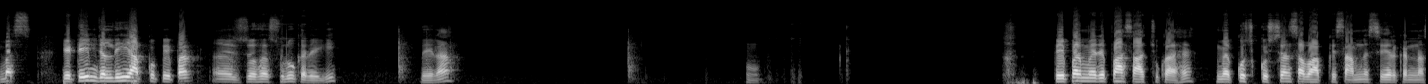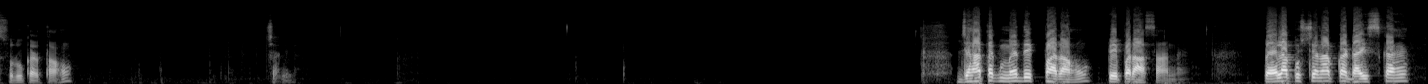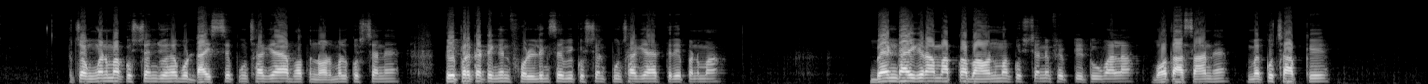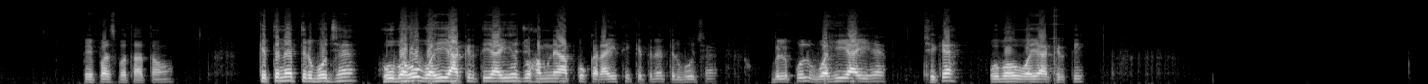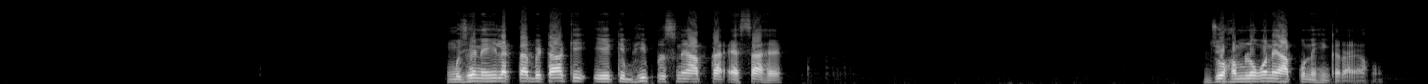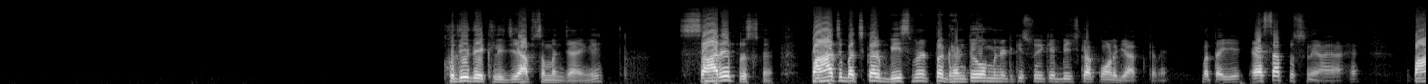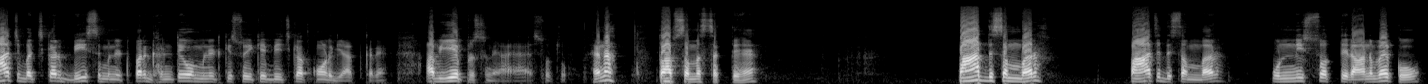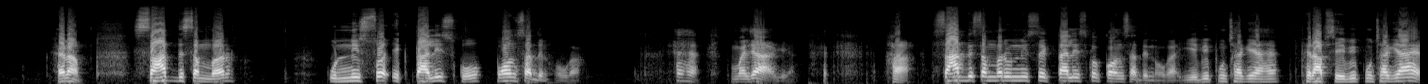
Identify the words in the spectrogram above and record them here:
बस, ये टीम जल्दी ही आपको पेपर जो है शुरू करेगी। देना। हम्म। पेपर मेरे पास आ चुका है। मैं कुछ क्वेश्चन अब आपके सामने शेयर करना शुरू करता हूँ। चलिए। जहाँ तक मैं देख पा रहा हूँ पेपर आसान है। पहला क्वेश्चन आपका डाइस का है। चौवनवा क्वेश्चन जो है वो डाइस से पूछा गया है, बहुत नॉर्मल क्वेश्चन है। पेपर कटिंग एंड फोल्डिंग से भी क्वेश्चन पूछा गया है तिरपनवा। बैन डायग्राम आपका बावनवा क्वेश्चन है फिफ्टी टू वाला, बहुत आसान है। मैं कुछ आपके पेपर्स बताता हूँ। कितने त्रिभुज हैं? हु वही आकृति आई है जो हमने आपको कराई थी, कितने त्रिभुज हैं? बिल्कुल वही आई है, ठीक है? हु वही आकृति। मुझे नहीं लगता बेटा कि एक भी प्रश्न आपका ऐसा है जो हम लोगों ने आपको नहीं कराया हो। खुद ही देख लीजिए, आप समझ जाएँगे। सारे प्रश्न, पाँच बजकर बीस मिनट पर घंटे और मिनट की सुई के बीच का कोण ज्ञात करें। बताइए, ऐसा प्रश्न आया है पाँच बजकर बीस मिनट पर घंटे और मिनट की सुई के बीच का कोण ज्ञात करें। अब ये प्रश्न आया है, सोचो, है ना? तो आप समझ सकते हैं। पाँच दिसंबर पाँच दिसंबर उन्नीस को, है ना? सात दिसंबर 1941 को कौन सा दिन होगा? मज़ा आ गया। हाँ सात दिसंबर 1941 को कौन सा दिन होगा? ये भी पूछा गया है। फिर आपसे ये भी पूछा गया है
